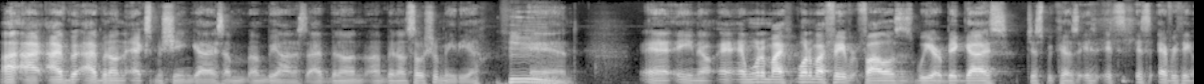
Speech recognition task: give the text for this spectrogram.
I, I I've been, I've been on the X machine, guys. I'm I'm gonna be honest. I've been on I've been on social media, and and you know, and, and one of my one of my favorite follows is We Are Big Guys, just because it, it's it's everything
